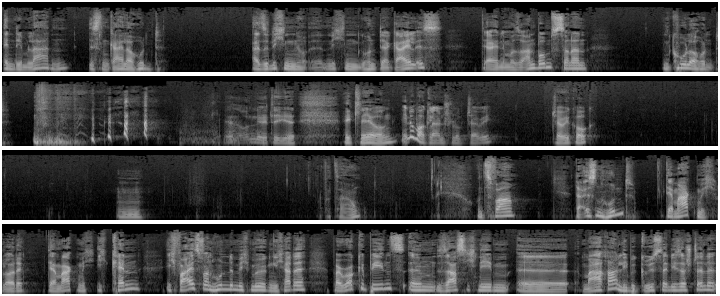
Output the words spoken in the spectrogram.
in dem Laden ist ein geiler Hund. Also nicht ein, nicht ein Hund, der geil ist, der einen immer so anbumst, sondern ein cooler Hund. Eine unnötige Erklärung. Ich nehme mal einen kleinen Schluck, Jerry. Jerry Coke. Hm. Verzeihung. Und zwar, da ist ein Hund, der mag mich, Leute. Der mag mich. Ich kenne, ich weiß, wann Hunde mich mögen. Ich hatte bei Rocket Beans ähm, saß ich neben äh, Mara. Liebe Grüße an dieser Stelle.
